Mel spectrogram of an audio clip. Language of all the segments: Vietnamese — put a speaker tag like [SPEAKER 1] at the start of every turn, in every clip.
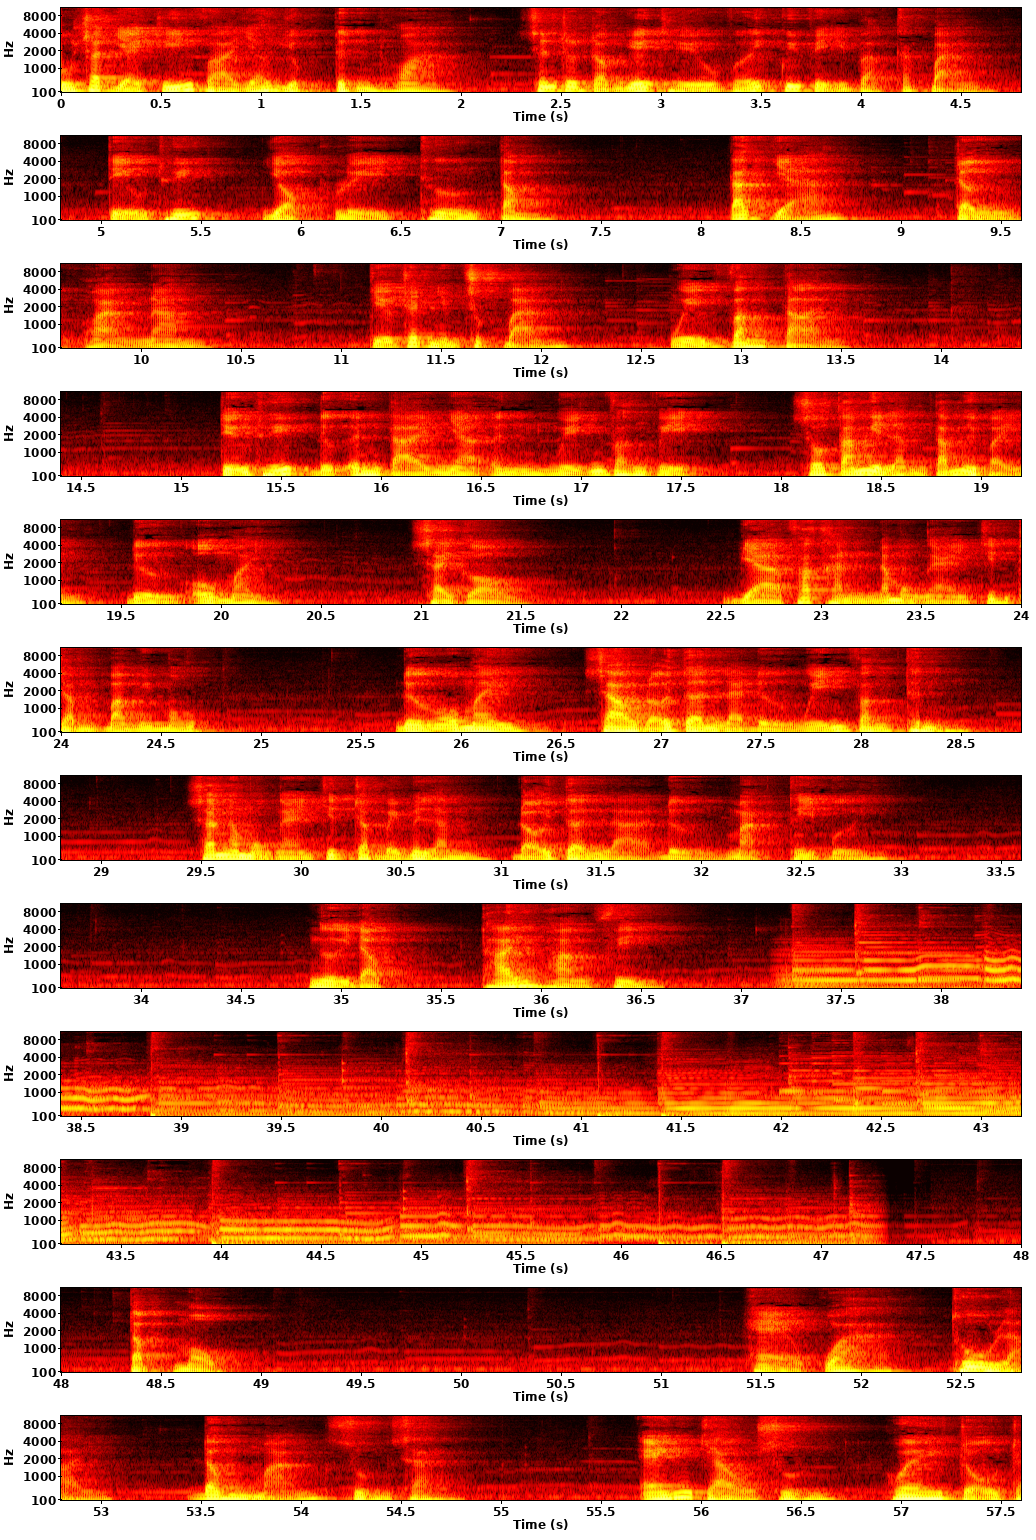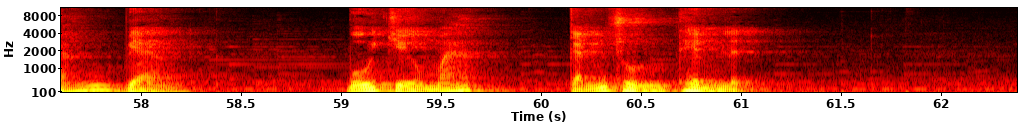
[SPEAKER 1] Tu sách giải trí và giáo dục tinh hoa. Xin trân trọng giới thiệu với quý vị và các bạn Tiểu thuyết Giọt lụy thương tâm. Tác giả Trần Hoàng Nam. Chịu trách nhiệm xuất bản Nguyễn Văn Tài. Tiểu thuyết được in tại nhà in Nguyễn Văn Việt, Số 8587 đường Ô Mây Sài Gòn, Và phát hành năm 1931 Đường Ô Mây sau đổi tên là đường Nguyễn Văn Thinh sau năm 1975 đổi tên là đường Mạc Thị Bưởi. Người đọc Thái Hoàng Phi. Tập 1 Hè qua, thu lại, Đông mãn xuân sang. Én chào xuân, Huê trổ trắng vàng. Buổi chiều mát, Cảnh xuân thêm lịch.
